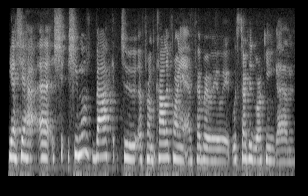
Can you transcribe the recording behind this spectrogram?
Yeah, she ha- uh, she, she moved back to uh, from California in February. We, we started working um,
